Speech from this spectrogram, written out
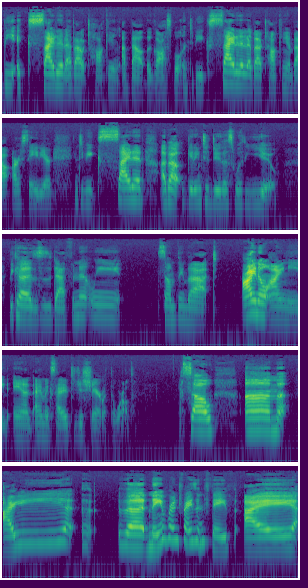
be excited about talking about the gospel and to be excited about talking about our Savior and to be excited about getting to do this with you because this is definitely something that I know I need and I'm excited to just share it with the world. So, um, I the name French fries and faith. I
